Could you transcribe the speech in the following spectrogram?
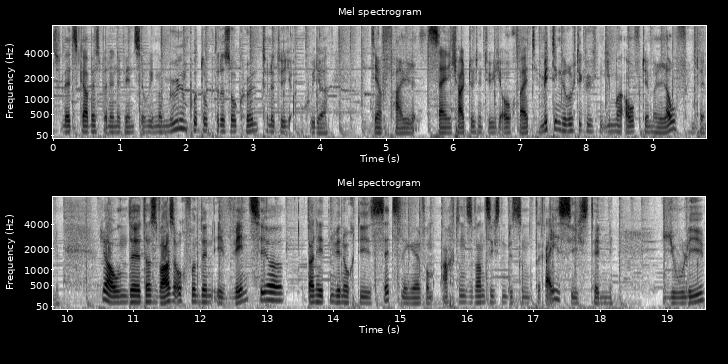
zuletzt gab es bei den Events auch immer Mühlenprodukte oder so, könnte natürlich auch wieder der Fall sein. Ich halte euch natürlich auch weiter mit den Gerüchteküchen immer auf dem Laufenden. Ja, und äh, das es auch von den Events her. Dann hätten wir noch die Setzlinge vom 28. bis zum 30. Juli.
